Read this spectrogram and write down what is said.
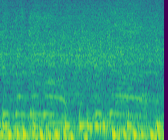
Cause I never forget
